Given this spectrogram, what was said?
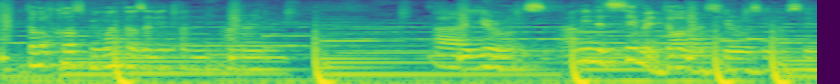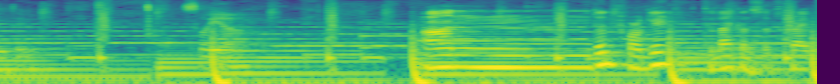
It all cost me 1800 uh, euros. I mean it's same in dollars euros you know same thing. So yeah. And don't forget to like and subscribe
